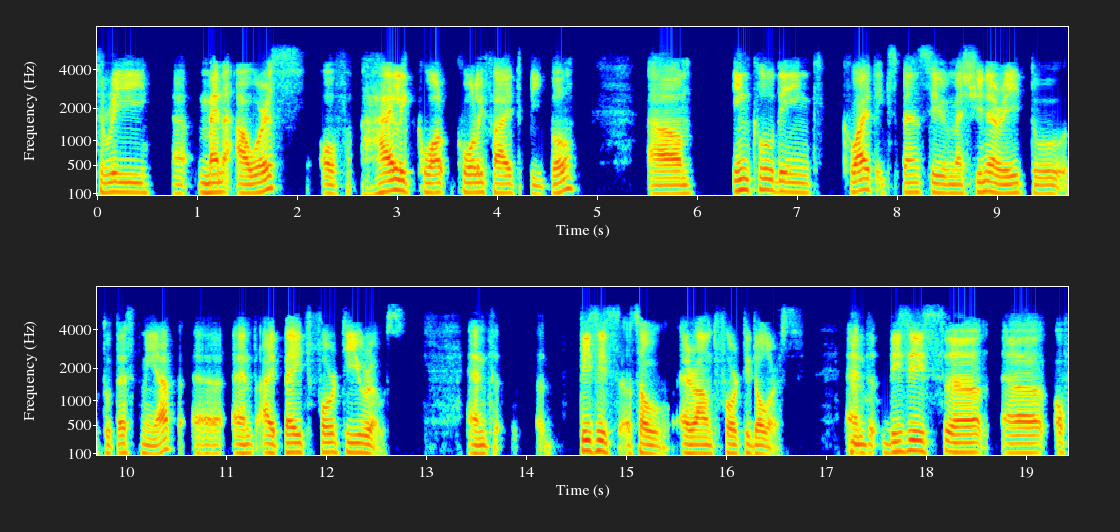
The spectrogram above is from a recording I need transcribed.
three man hours of highly qual qualified people, um, including quite expensive machinery to, to test me up. Uh, and I paid 40 euros. And uh, this is uh, so around $40. And mm. this is, uh, uh, of,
